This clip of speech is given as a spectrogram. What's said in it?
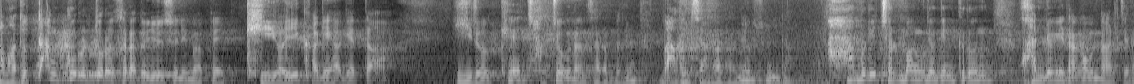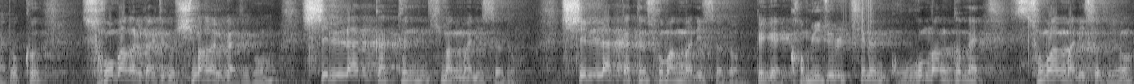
아마도 땅굴을 뚫어서라도 예수님 앞에 기어이 가게 하겠다. 이렇게 작정을 한 사람들은 막을 사람이 없습니다. 아무리 절망적인 그런 환경이 다가온다 할지라도 그 소망을 가지고 희망을 가지고 신라 같은 희망만 있어도 신라 같은 소망만 있어도 그게 거미줄 치는 그것만큼의 소망만 있어도요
